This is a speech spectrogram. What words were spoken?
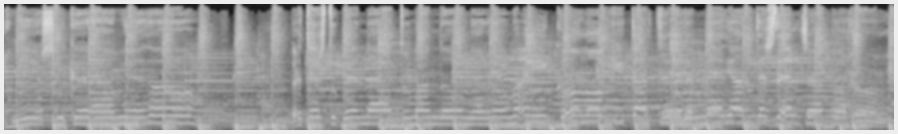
Lo mío sí que era miedo, verte estupenda tomándome a broma y cómo quitarte de medio antes del chaparrón.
